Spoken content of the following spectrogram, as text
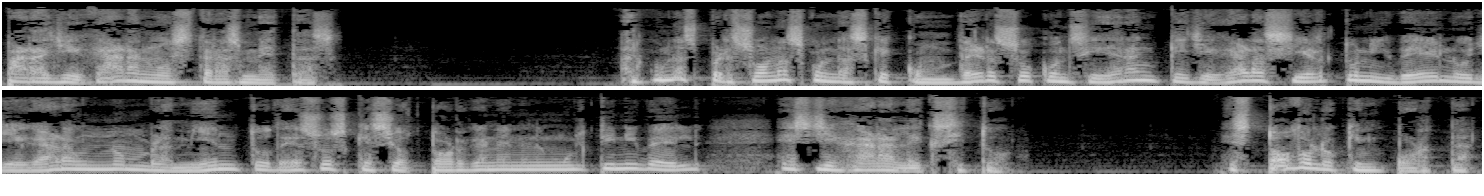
para llegar a nuestras metas. Algunas personas con las que converso consideran que llegar a cierto nivel o llegar a un nombramiento de esos que se otorgan en el multinivel es llegar al éxito. Es todo lo que importa.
